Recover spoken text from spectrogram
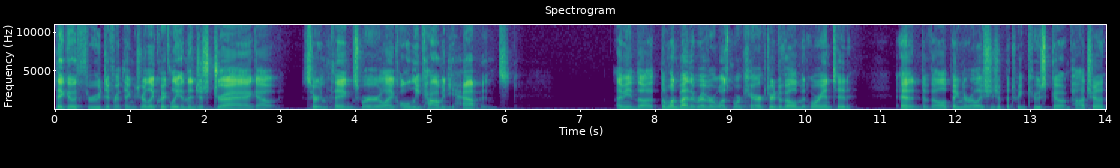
they go through different things really quickly and then just drag out certain things where like only comedy happens. I mean the the one by the river was more character development oriented and developing the relationship between Kuzco and Pacha.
